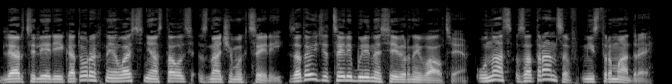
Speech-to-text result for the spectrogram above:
для артиллерии которых на Эласте не осталось значимых целей. Зато эти цели были на Северной Валте. «У нас, за трансов, мистер Мадре,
